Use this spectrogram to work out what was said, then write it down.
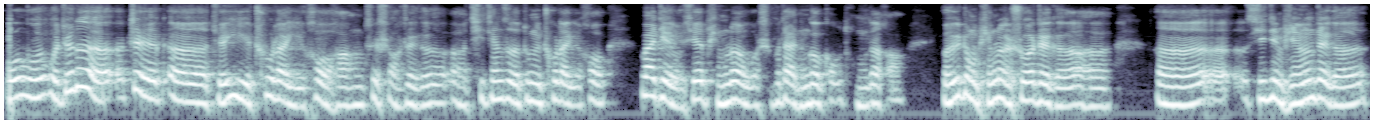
我我我觉得这呃决议出来以后哈，至少这个呃七千字的东西出来以后，外界有些评论我是不太能够苟同的哈。有一种评论说这个呃呃习近平这个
